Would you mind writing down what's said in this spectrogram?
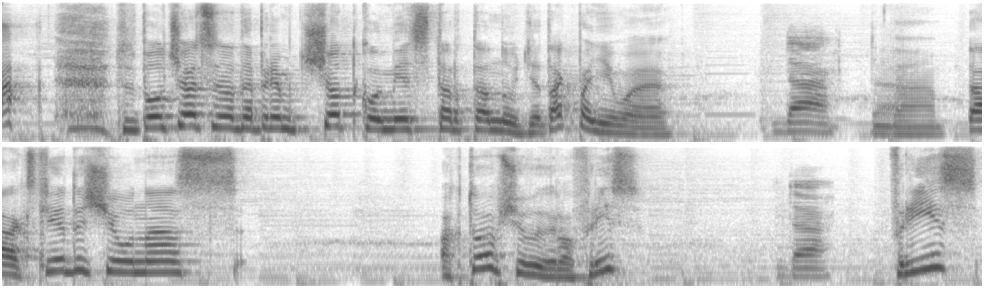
Тут, получается, надо прям четко уметь стартануть, я так понимаю? Да. Да. Так, следующий у нас... А кто вообще выиграл? Фриз? Да. Фриз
